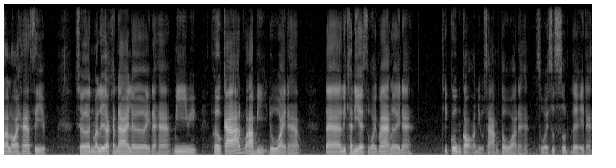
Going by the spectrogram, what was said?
ละร้อยห้าสิบเชิญมาเลือกกันได้เลยนะฮะ มีเพลการ์ดวาบิด้วยนะครับ แต่ลิคาเดียสวยมากเลยนะ ที่กุ้งเกาะกันอยู่ 3 ตัวนะฮะ สวยสุดๆเลยนะ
